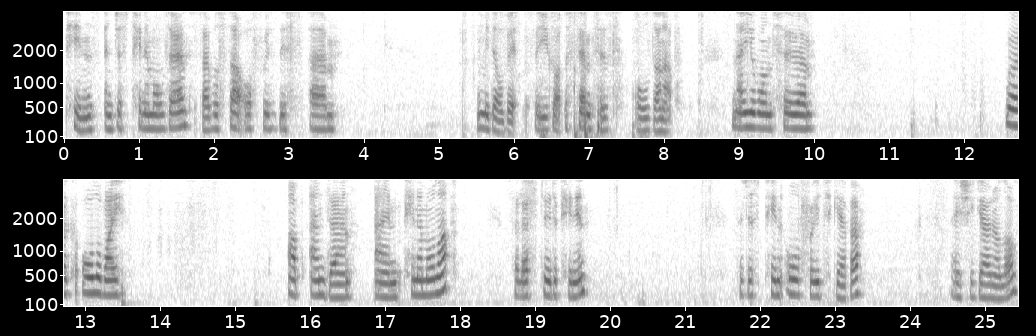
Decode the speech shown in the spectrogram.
pins and just pin them all down. So we'll start off with this um, middle bit. So you've got the centres all done up. Now you want to um, work all the way up and down and pin them all up. So let's do the pinning. So just pin all three together as you're going along.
